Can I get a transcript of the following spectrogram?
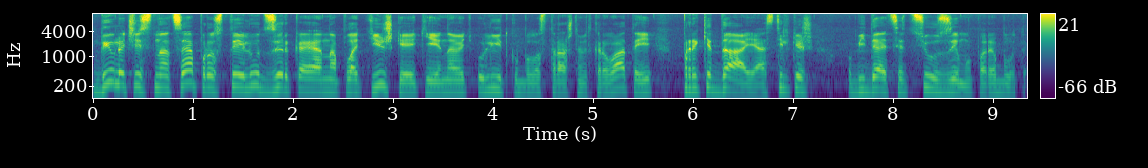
Дивлячись на це, простий люд зиркає на платіжки, які навіть улітку було страшно відкривати, і прикидає, а стільки ж обійдеться цю зиму перебути.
